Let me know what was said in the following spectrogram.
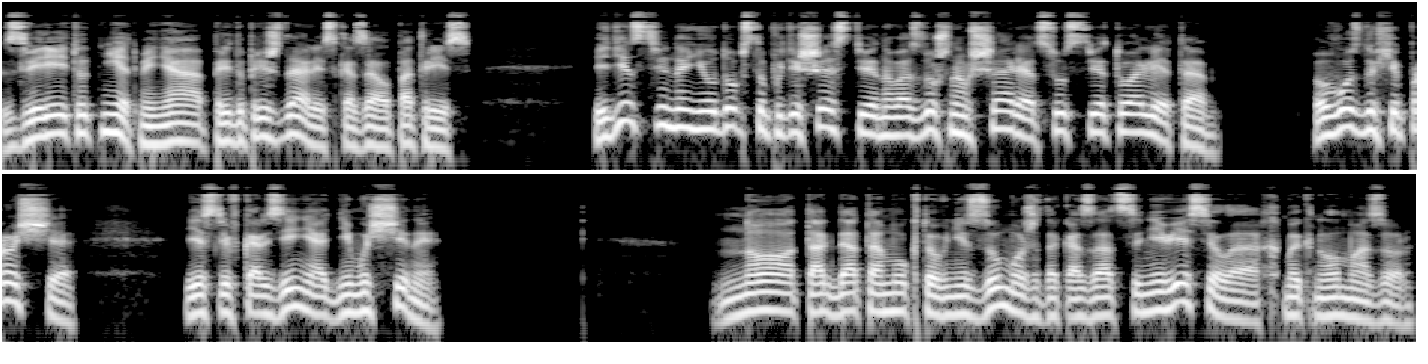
«Зверей тут нет, меня предупреждали», — сказал Патрис. «Единственное неудобство путешествия на воздушном шаре — отсутствие туалета. В воздухе проще, если в корзине одни мужчины». «Но тогда тому, кто внизу, может оказаться невесело», — хмыкнул Мазур.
